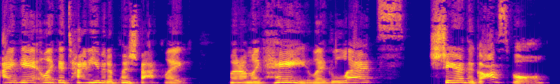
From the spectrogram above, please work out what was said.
I get like a tiny bit of pushback, like when I'm like, Hey, like let's share the gospel.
